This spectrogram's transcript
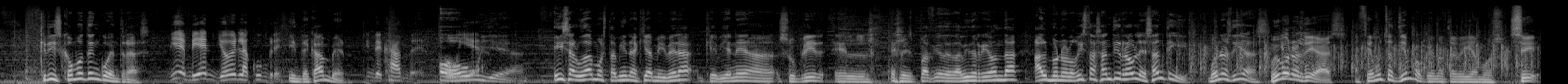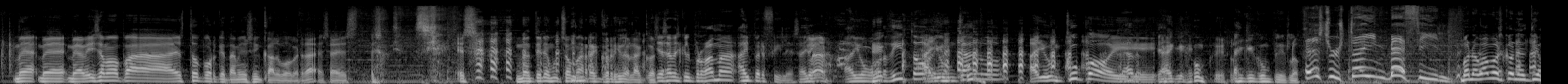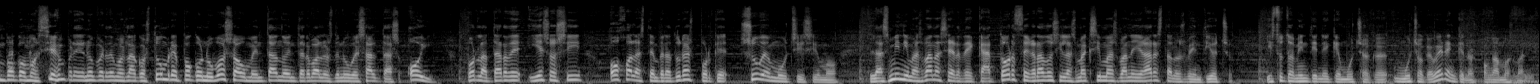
Cris, ¿cómo te encuentras? Bien, bien, yo en la cumbre. In the camber. In the camber. Oh, yeah. Y saludamos también aquí a mi Vera, que viene a suplir el, el, espacio de David Rionda, al monologuista Santi Robles. Santi, buenos días. Muy buenos días. Hacía mucho tiempo que no te veíamos. Sí, me, me, me habéis llamado para esto porque también soy calvo, ¿verdad? O sea, es, es, no tiene mucho más recorrido la cosa. Ya sabes que el programa hay perfiles. Hay, Claro. hay un gordito, hay, un calvo. Hay un cupo y Claro, hay que cumplirlo. Hay que cumplirlo. ¡Es usted imbécil! Bueno, vamos con el tiempo como siempre, no perdemos la costumbre, poco nuboso, aumentando a intervalos de nubes altas hoy por la tarde y eso sí, ojo a las temperaturas porque suben muchísimo. Las mínimas van a ser de 14 grados y las máximas van a llegar hasta los 28. Y esto también tiene que mucho, que, mucho que ver en que nos pongamos malitos.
